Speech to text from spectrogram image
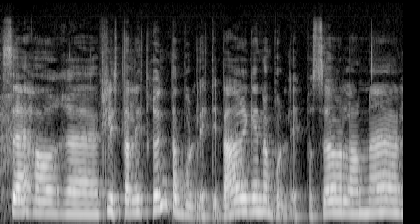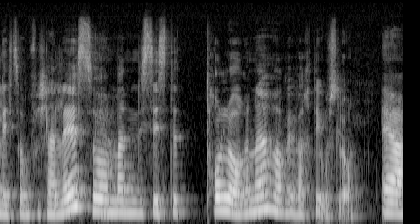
Så jeg har eh, flytta litt rundt. Har bodd litt i Bergen og bodd litt på Sørlandet. litt sånn forskjellig. Så, men de siste tolv årene har vi vært i Oslo. Ja,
